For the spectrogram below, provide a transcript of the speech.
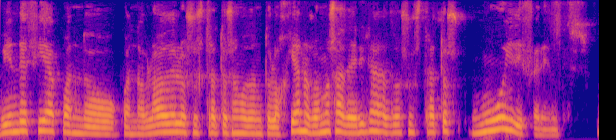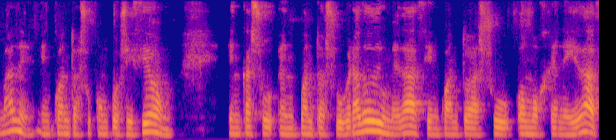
bien decía cuando, hablaba de los sustratos en odontología, nos vamos a adherir a dos sustratos muy diferentes, ¿vale? En cuanto a su composición, en, en cuanto a su grado de humedad y en cuanto a su homogeneidad.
